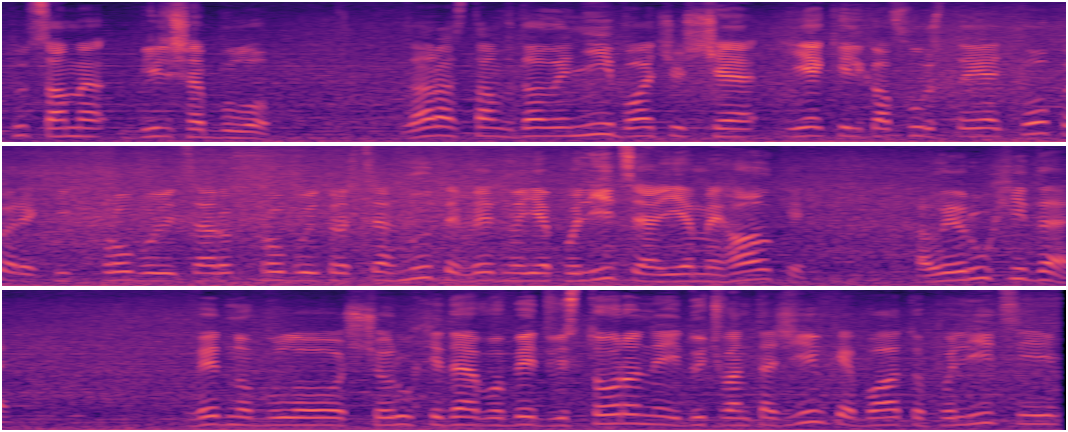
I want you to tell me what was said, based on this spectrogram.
От Тут саме більше було. Зараз там вдалині бачу ще є кілька фур стоять поперек, їх пробуються, пробують розтягнути. Видно, є поліція, є мигалки, але рух іде. Видно було, що рух іде в обидві сторони, йдуть вантажівки, багато поліції.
